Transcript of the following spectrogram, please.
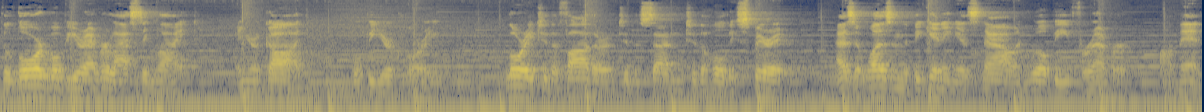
The Lord will be your everlasting light, and your God will be your glory. Glory to the Father, and to the Son, and to the Holy Spirit, as it was in the beginning, is now, and will be forever. Amen.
